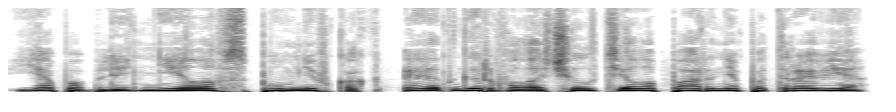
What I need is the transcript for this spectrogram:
Я побледнела, вспомнив, как Эдгар волочил тело парня по траве.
